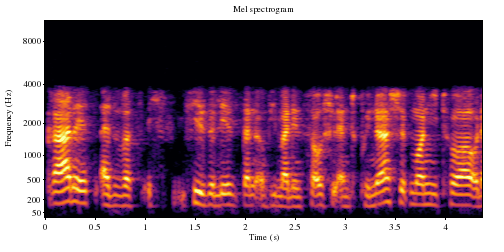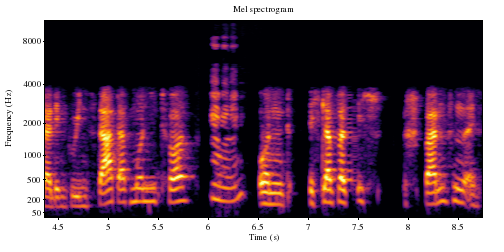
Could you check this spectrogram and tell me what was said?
gerade jetzt, also was ich viel so lese, dann irgendwie mal den Social Entrepreneurship Monitor oder den Green Startup Monitor. Mhm. Und ich glaube, was ich spannend finde,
